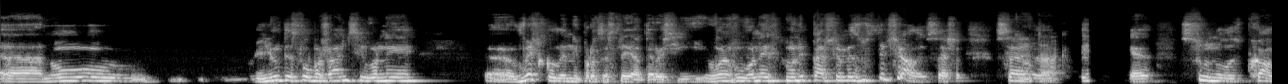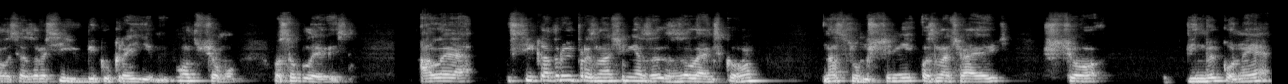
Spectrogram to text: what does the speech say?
е, ну, люди слобожанці, вони е, вишколені протистояти Росії. Вони, вони першими зустрічали все, що все Ну так. е, сунулось, пхалося з Росії в бік України. От в чому особливість. Але всі кадрові призначення Зеленського на Сумщині означають, що він виконує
